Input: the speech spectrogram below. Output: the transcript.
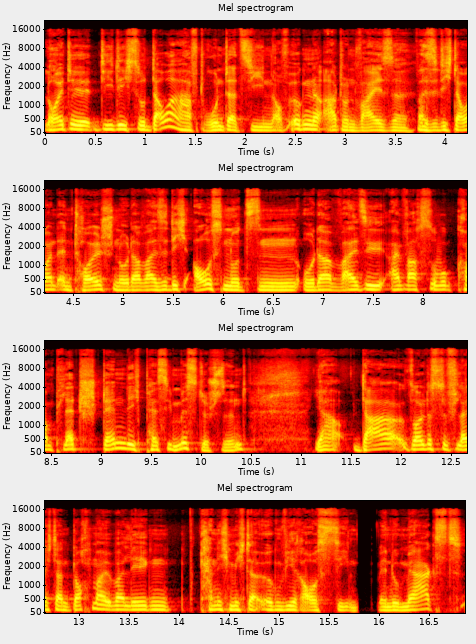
Leute, die dich so dauerhaft runterziehen auf irgendeine Art und Weise, weil sie dich dauernd enttäuschen oder weil sie dich ausnutzen oder weil sie einfach so komplett ständig pessimistisch sind. Ja, da solltest du vielleicht dann doch mal überlegen, kann ich mich da irgendwie rausziehen? Wenn du merkst,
